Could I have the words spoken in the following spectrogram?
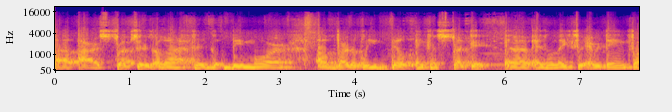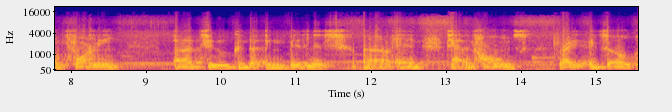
uh, our structures are going to have to be more uh, vertically built and constructed uh, as relates to everything from farming uh, to conducting business uh, and to having homes, right? And so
